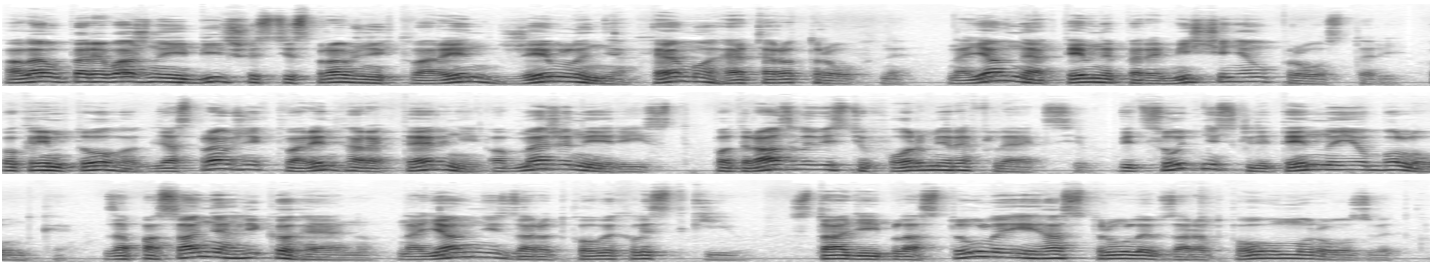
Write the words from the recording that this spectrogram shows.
Але у переважної більшості справжніх тварин живлення хемогетеротрофне, наявне активне переміщення у просторі. Окрім того, для справжніх тварин характерні обмежений ріст, подразливість у формі рефлексів, відсутність клітинної оболонки, запасання глікогену, наявність зародкових листків, стадій бластули і гаструли в зародковому розвитку.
